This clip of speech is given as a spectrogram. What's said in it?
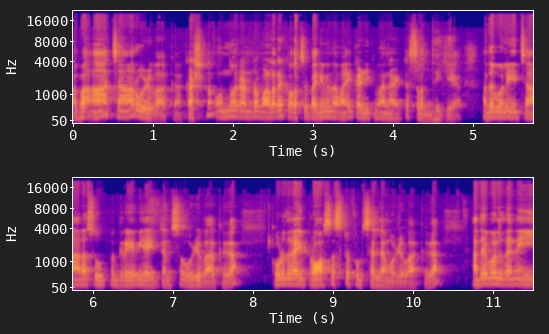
അപ്പോൾ ആ ചാറ് ഒഴിവാക്കുക. കഷ്ണം ഒന്നോ രണ്ടോ വളരെ കുറച്ച് പരിമിതമായി കഴിക്കുവാനായിട്ട് ശ്രദ്ധിക്കുക. അതുപോലെ ഈ ചാറ് സൂപ്പ് ഗ്രേവി ഐറ്റംസ് ഒഴിവാക്കുക. കൂടുതലായി പ്രോസസ്ഡ് ഫുഡ്സ് എല്ലാം ഒഴിവാക്കുക. അതേപോലെ തന്നെ ഈ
